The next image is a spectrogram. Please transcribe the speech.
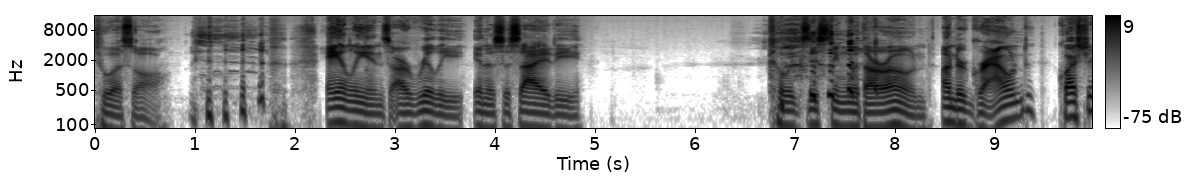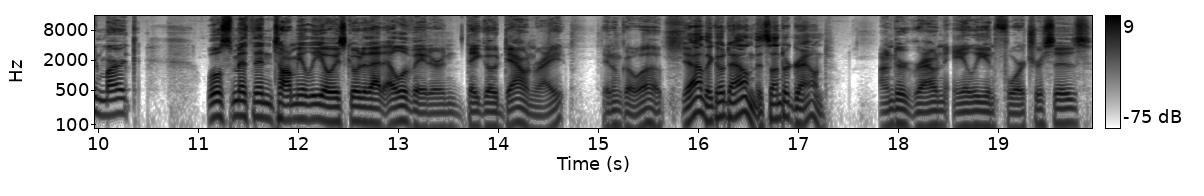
to us all. Aliens are really in a society coexisting with our own underground question mark will smith and tommy lee always go to that elevator and they go down right they don't go up Yeah, they go down. It's underground. underground alien fortresses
